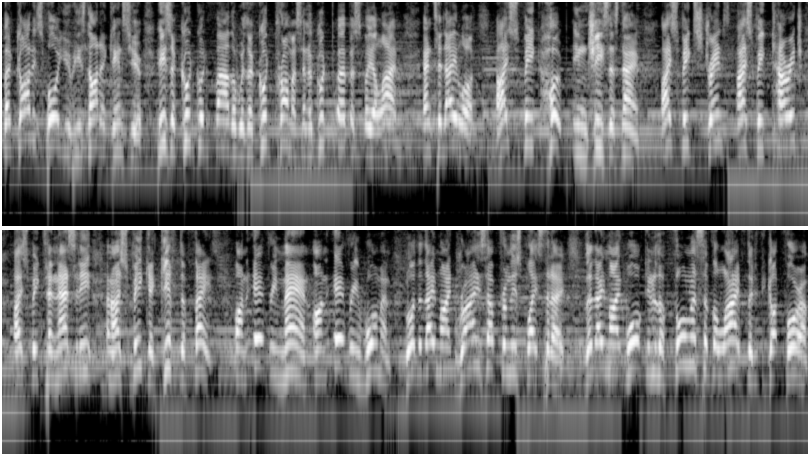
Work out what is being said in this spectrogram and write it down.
But God is for you. He's not against you. He's a good, good Father with a good promise and a good purpose for your life. And today, Lord, I speak hope in Jesus' name. I speak strength. I speak courage. I speak tenacity. And I speak a gift of faith on every man, on every woman, Lord, that they might rise up from this place today, that they might walk into the fullness of the life that you've got for them.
